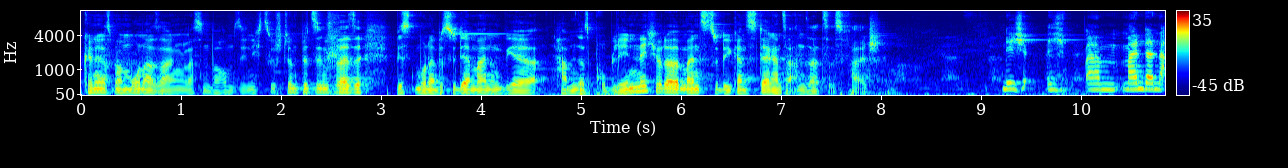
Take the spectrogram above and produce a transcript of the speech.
Wir können ja erstmal Mona sagen lassen, warum sie nicht zustimmt, beziehungsweise bist, Mona, bist du der Meinung, wir haben das Problem nicht oder meinst du, ganze, der ganze Ansatz ist falsch? Nee, ich, ich ähm, meine deine,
